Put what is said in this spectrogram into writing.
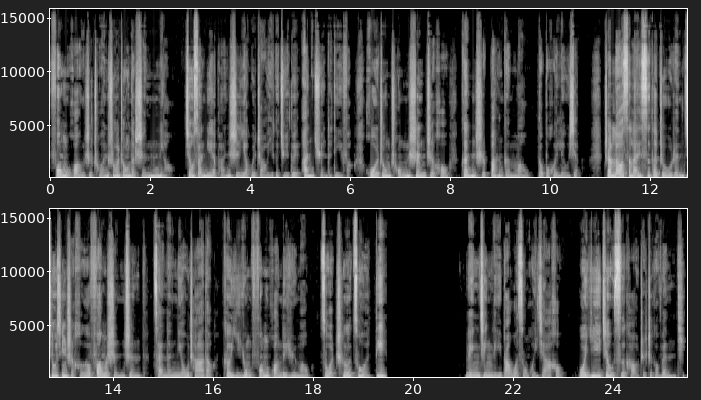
凤凰是传说中的神鸟，就算涅槃时也会找一个绝对安全的地方。火中重生之后，更是半根毛都不会留下。这劳斯莱斯的主人究竟是何方神圣，才能牛叉到可以用凤凰的羽毛做车坐垫？林经理把我送回家后，我依旧思考着这个问题。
